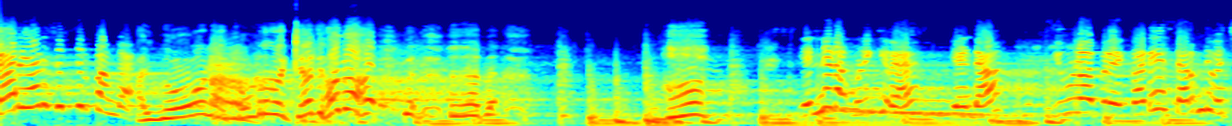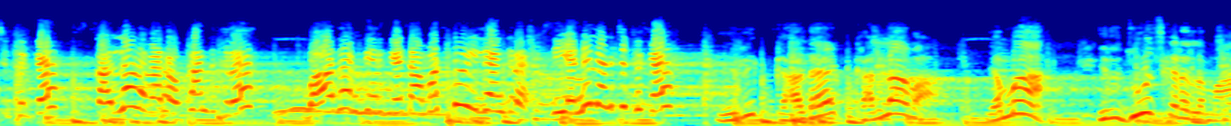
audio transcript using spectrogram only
வேற யாரும் சிரிச்சிருப்பாங்க. ஐயோ நான் சொல்றத கேட்டு என்னடா முடிக்கிற ஏண்டா இவ்வளவு பெரிய கடையை திறந்து வச்சிட்டு இருக்க கல்லால வேற உட்காந்துக்கிற? பாதாம் கீர் கேட்டா மட்டும் இல்லங்கிற. நீ என்ன நினைச்சிட்டு இருக்க? இது கடை? கல்லாவா? எம்மா இது ஜூஸ் கடை இல்லம்மா.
